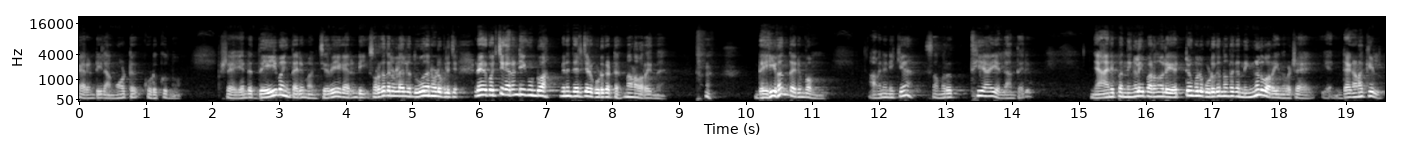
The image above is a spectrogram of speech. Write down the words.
കരണ്ടിയിൽ അങ്ങോട്ട് കൊടുക്കുന്നു. പക്ഷേ എന്റെ ദൈവം തരുമ്പം ചെറിയ കരണ്ടി സ്വർഗത്തിലുള്ള ദൂതനോട് വിളിച്ച് ഇടയിൽ കൊച്ചു കരണ്ടി കൊണ്ടുപോവാ ഇവനെ ധരിച്ചിട്ട് കൊടുക്കട്ടെ എന്നാണ് പറയുന്നത്. ദൈവം തരുമ്പം അവനെനിക്ക് സമൃദ്ധിയായി എല്ലാം തരും. ഞാനിപ്പം നിങ്ങൾ ഈ പറഞ്ഞ പോലെ ഏറ്റവും കൂടുതൽ കൊടുക്കുന്നതൊക്കെ നിങ്ങൾ പറയുന്നു. പക്ഷേ എന്റെ കണക്കിൽ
